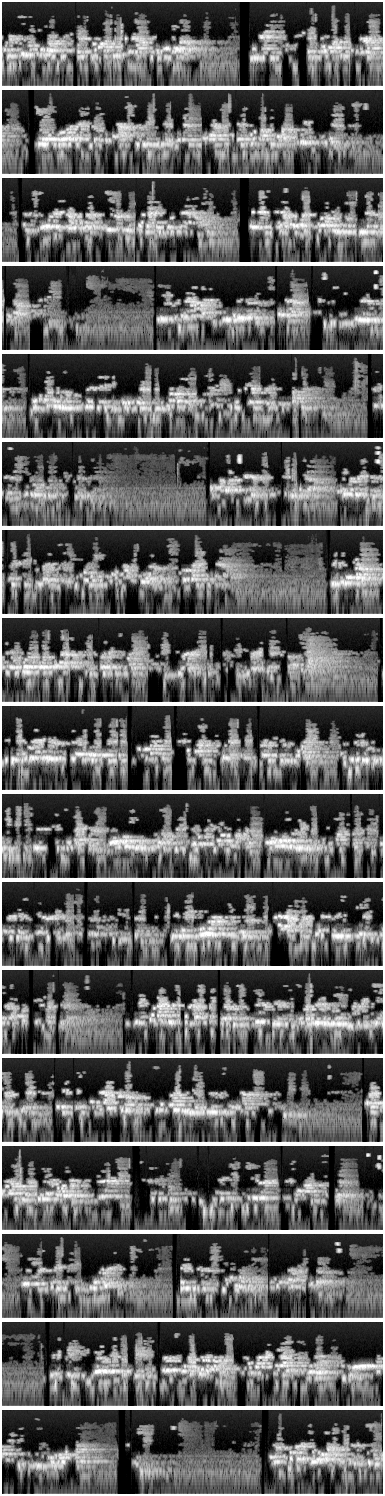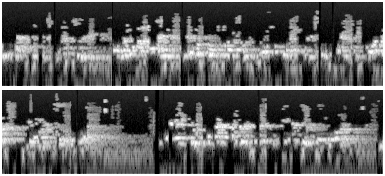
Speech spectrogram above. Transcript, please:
we're still learning. There's a lot of crap that we love. And there's a and then past and a lot of. I'm sorry about. Circle back down and have a couple of literally Jesus is our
